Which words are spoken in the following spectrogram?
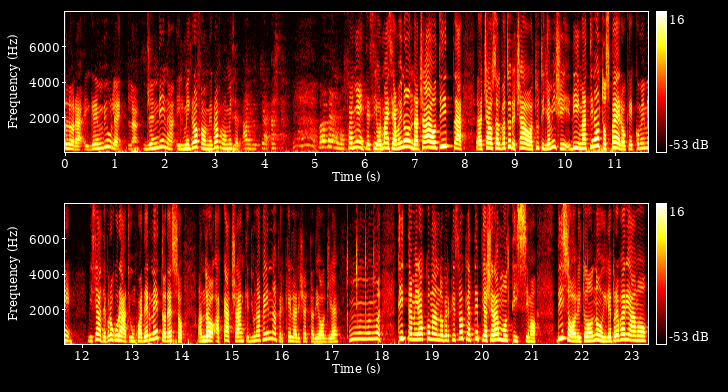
allora, il grembiule, la gendina, il microfono, il microfono mi serve. Ah, gli occhiali. Aspetta. Va bene, non fa niente, sì, ormai siamo in onda. Ciao Titta, eh, ciao Salvatore, ciao a tutti gli amici di Mattinotto. Spero che come me vi siate procurati un quadernetto. Adesso andrò a caccia anche di una penna perché la ricetta di oggi è. Titta, mi raccomando, perché so che a te piacerà moltissimo. Di solito noi le prepariamo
